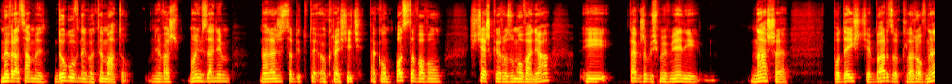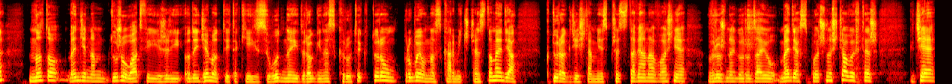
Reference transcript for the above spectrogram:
My wracamy do głównego tematu, ponieważ moim zdaniem należy sobie tutaj określić taką podstawową ścieżkę rozumowania i tak, żebyśmy mieli nasze podejście bardzo klarowne, no to będzie nam dużo łatwiej, jeżeli odejdziemy od tej takiej złudnej drogi na skróty, którą próbują nas karmić często media, która gdzieś tam jest przedstawiana właśnie w różnego rodzaju mediach społecznościowych też, gdzie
